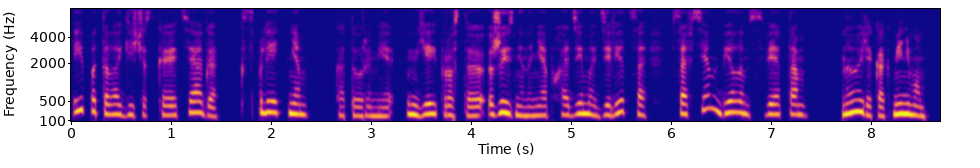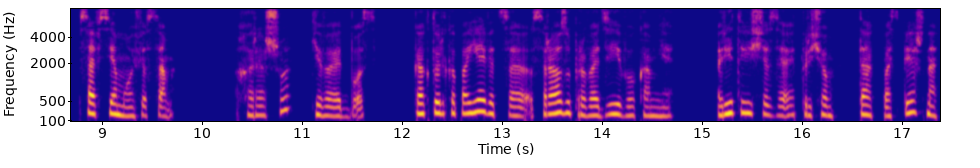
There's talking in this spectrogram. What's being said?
и патологическая тяга к сплетням, которыми ей просто жизненно необходимо делиться со всем белым светом, ну или, как минимум, со всем офисом. «Хорошо», — кивает босс. «Как только появится, сразу проводи его ко мне. Рита исчезает, причем так поспешно,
